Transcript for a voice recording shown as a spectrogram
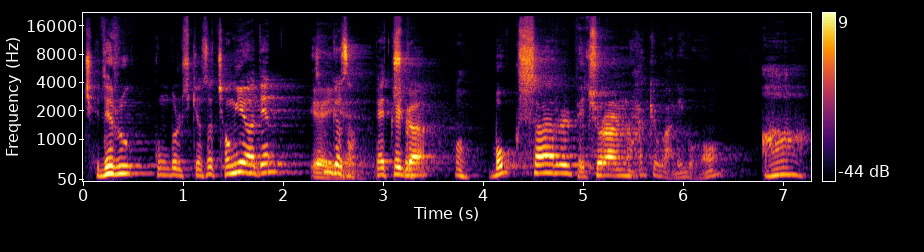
제대로 공부를 시켜서 정의화된 예, 선교사 예. 배출. 그러니까 어. 목사를 배출하는 학교가 아니고 아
